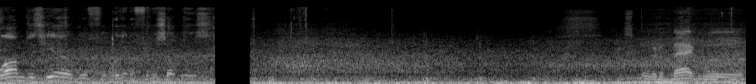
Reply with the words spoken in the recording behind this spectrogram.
while I'm just here, we're, we're gonna finish up this. Smoke the backwood.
